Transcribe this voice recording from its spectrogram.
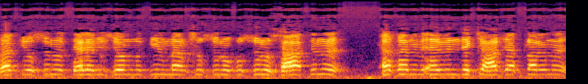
radyosunu, televizyonunu, bilmem şusunu, busunu, saatini, efendim evindeki hacetlerini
